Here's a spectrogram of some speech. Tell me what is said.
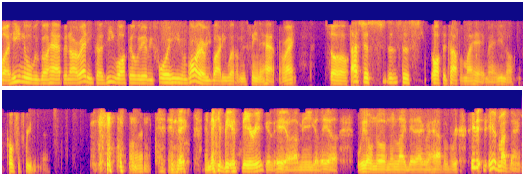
but he knew it was going to happen already because he walked over there before he even brought everybody with him and seen it happen, right? So that's just this is off the top of my head, man. You know, for freedom, man. and they and they could be a theory because hell, I mean, because hell, we don't know if nothing like that actually happened for real. See, here's my thing.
